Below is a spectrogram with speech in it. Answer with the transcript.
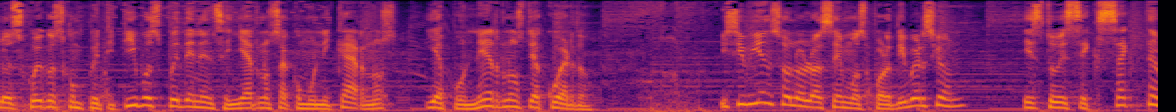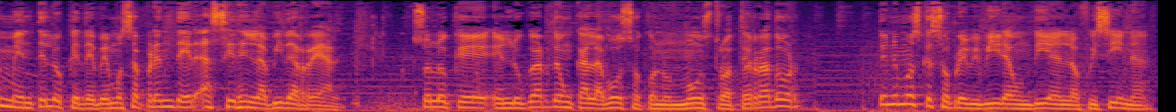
Los juegos competitivos pueden enseñarnos a comunicarnos y a ponernos de acuerdo. Y si bien solo lo hacemos por diversión, esto es exactamente lo que debemos aprender a hacer en la vida real. Solo que en lugar de un calabozo con un monstruo aterrador, tenemos que sobrevivir a un día en la oficina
